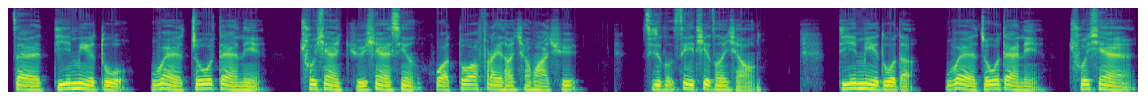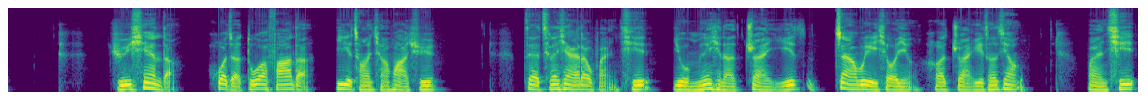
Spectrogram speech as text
在低密度外周带内出现局限性或多发的一层强化区。CT 增强，低密度的外周带内出现局限的或者多发的异常强化区。在前列腺癌的晚期，有明显的转移占位效应和转移征象。晚期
